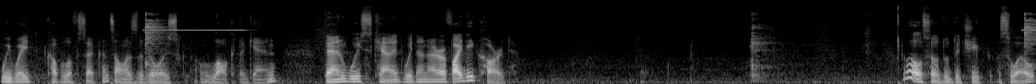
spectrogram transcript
We wait a couple of seconds unless the door is locked again. Then we scan it with an RFID card. We'll also do the chip as well.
